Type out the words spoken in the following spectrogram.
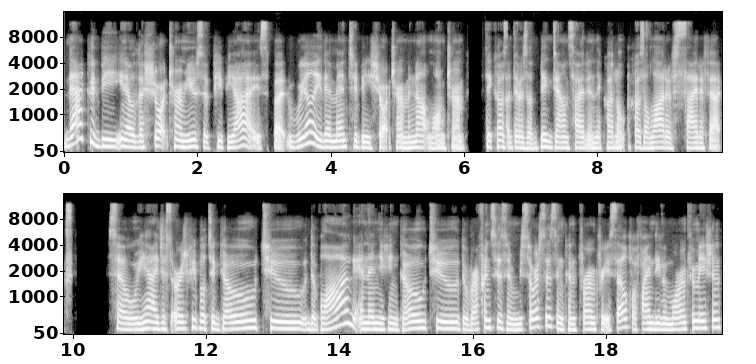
that could be, you know, the short-term use of PPIs, but really they're meant to be short-term and not long-term They because there's a big downside and they cause cause a lot of side effects. So, yeah, I just urge people to go to the blog and then you can go to the references and resources and confirm for yourself or find even more information.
